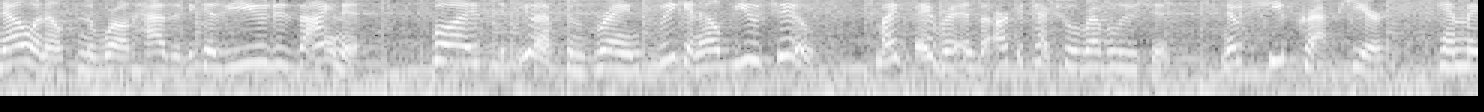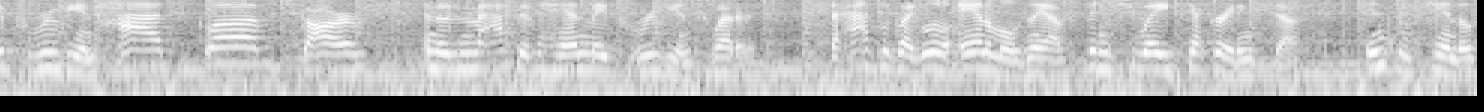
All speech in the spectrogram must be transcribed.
No one else in the world has it because you design it. Boys, if you have some brains, we can help you too. My favorite is the Architectural Revolution. No cheap crap here. Handmade Peruvian hats, gloves, scarves, and those massive handmade Peruvian sweaters. The hats look like little animals and they have feng shui decorating stuff. Incense candles,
